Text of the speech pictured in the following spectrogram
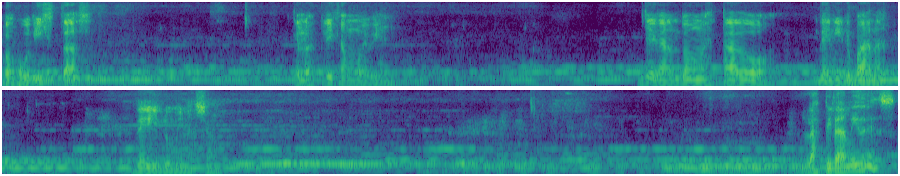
los budistas, que lo explican muy bien. llegando a un estado de nirvana, de iluminación. Las pirámides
